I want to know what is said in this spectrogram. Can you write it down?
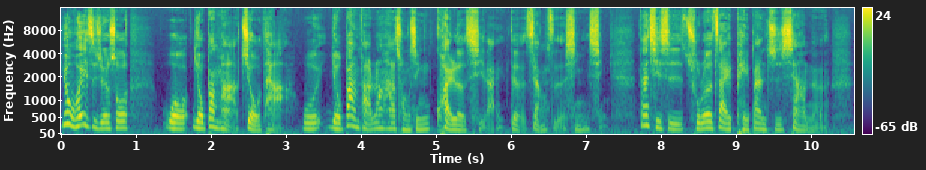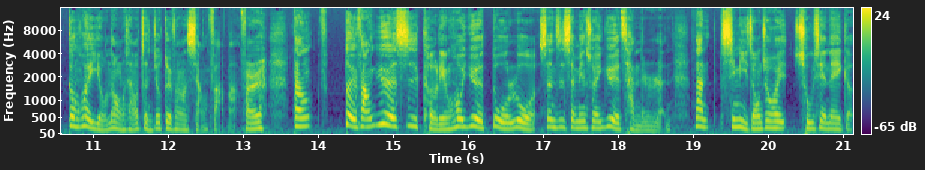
因为我会一直觉得说。我有办法救他，我有办法让他重新快乐起来的这样子的心情。但其实除了在陪伴之下呢，更会有那种想要拯救对方的想法嘛。反而当对方越是可怜或越堕落，甚至身边出现越惨的人，那心里中就会出现那个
